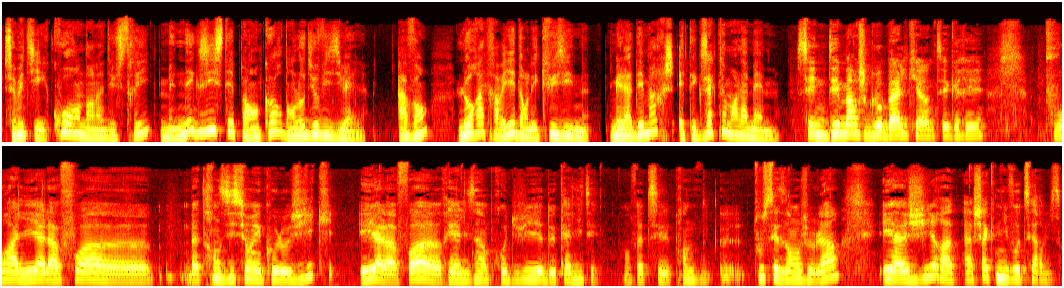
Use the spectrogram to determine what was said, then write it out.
Ce métier est courant dans l'industrie, mais n'existait pas encore dans l'audiovisuel. Avant, Laura travaillait dans les cuisines, mais la démarche est exactement la même. C'est une démarche globale qui est intégrée pour allier à la fois euh, bah, transition écologique et à la fois euh, réaliser un produit de qualité. En fait, c'est prendre euh, tous ces enjeux-là et agir à, à chaque niveau de service.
